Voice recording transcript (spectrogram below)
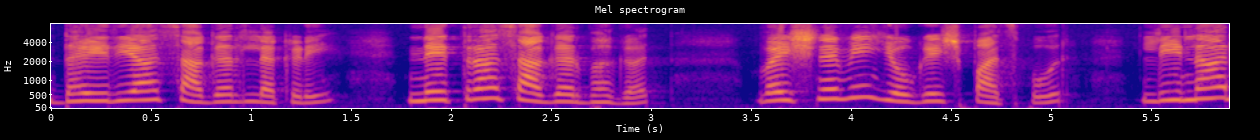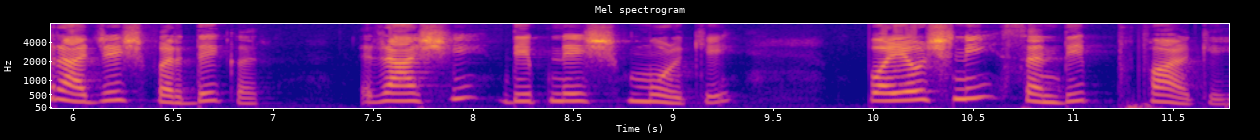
धैर्या सागर लकडे नेत्रा सागर भगत वैष्णवी योगेश पाचपूर लीना राजेश वर्देकर राशी दीपनेश मोळके पयोष्णी संदीप फाळके.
